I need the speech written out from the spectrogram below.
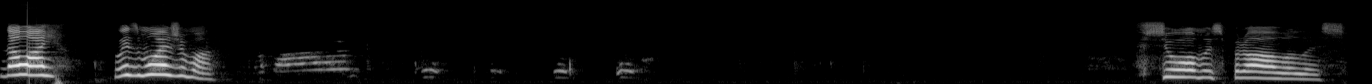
Давай, ми зможемо. Все, ми справились.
